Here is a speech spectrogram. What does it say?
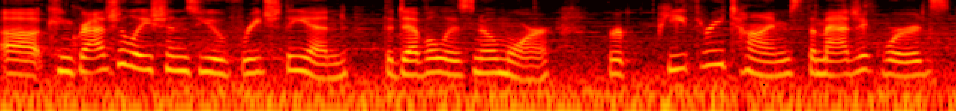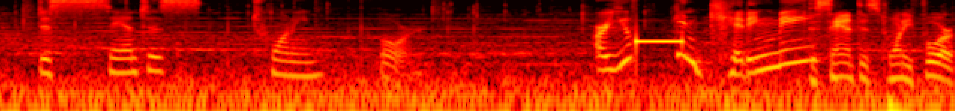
Uh, congratulations, you've reached the end. The devil is no more. Repeat three times the magic words DeSantis 24. Are you fing kidding me? DeSantis 24,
